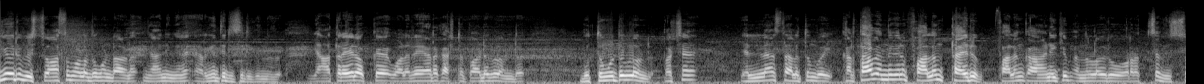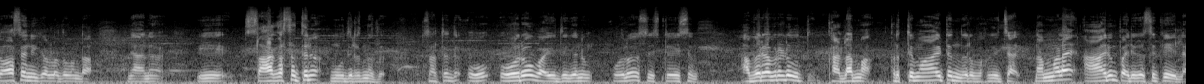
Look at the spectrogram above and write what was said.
ഈ ഒരു വിശ്വാസമുള്ളത് കൊണ്ടാണ് ഞാനിങ്ങനെ ഇറങ്ങിത്തിരിച്ചിരിക്കുന്നത്. യാത്രയിലൊക്കെ വളരെയേറെ കഷ്ടപ്പാടുകളുണ്ട്. ബുദ്ധിമുട്ടുകളുണ്ട്. പക്ഷേ എല്ലാ സ്ഥലത്തും പോയി. കർത്താവ് എന്തെങ്കിലും ഫലം തരും ഫലം കാണിക്കും എന്നുള്ള ഒരു ഉറച്ച വിശ്വാസം എനിക്കുള്ളത് കൊണ്ടാണ് ഞാൻ ഈ സാഹസത്തിന് മുതിരുന്നത് സത്യത്തിൽ ഓരോ വൈദികനും ഓരോ സിസ്റ്റേഴ്സും അവരവരുടെ കടമ കൃത്യമായിട്ട് നിർവഹിച്ചാൽ നമ്മളെ ആരും പരിഹസിക്കുകയില്ല.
